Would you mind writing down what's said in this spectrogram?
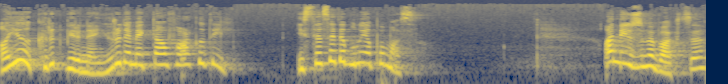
ayağı kırık birine yürü demekten farklı değil. İstese de bunu yapamaz. Anne yüzüme baktı.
